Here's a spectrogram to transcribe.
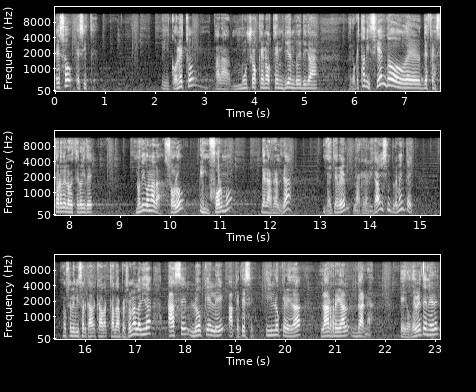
eso existe. Y con esto, para muchos que no estén viendo y digan, ¿pero qué está diciendo de defensor de los esteroides? No digo nada, solo informo de la realidad. Y hay que ver la realidad y simplemente. No se le avisa, cada, cada, persona en la vida hace lo que le apetece y lo que le da la real gana. Pero debe tener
